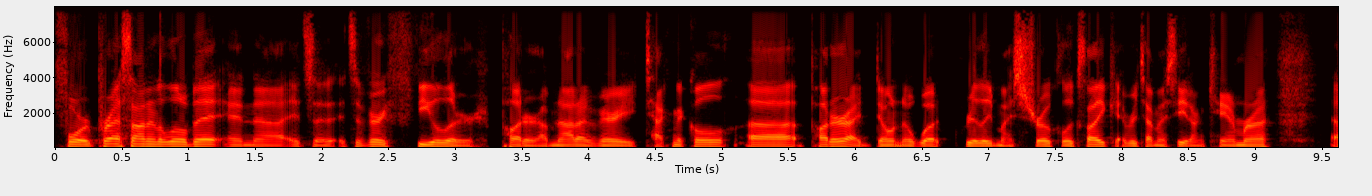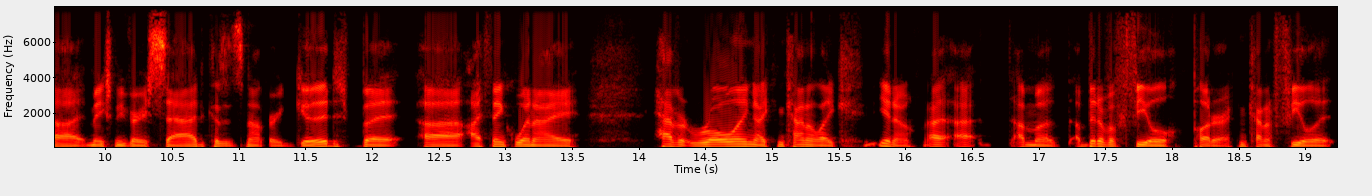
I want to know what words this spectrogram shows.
forward press on it a little bit and uh, it's a it's a very feeler putter i'm not a very technical uh, putter i don't know what really my stroke looks like every time i see it on camera uh, it makes me very sad because it's not very good but uh, i think when i have it rolling i can kind of like you know I, i'm a, a bit of a feel putter i can kind of feel it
